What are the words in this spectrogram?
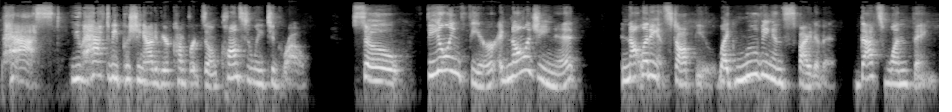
past, you have to be pushing out of your comfort zone constantly to grow. So, feeling fear, acknowledging it, and not letting it stop you, like moving in spite of it. That's one thing.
